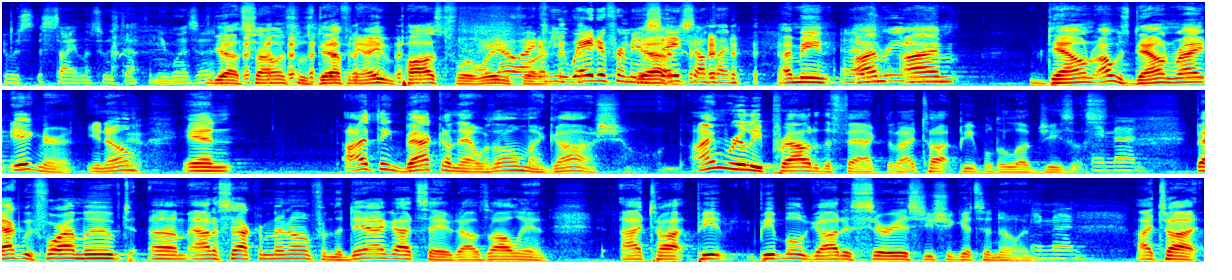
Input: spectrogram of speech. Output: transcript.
It was the silence was deafening, wasn't it? Yeah, silence was deafening. I even paused for it, I waiting know, for I know. it. He waited for me to say something. I mean, I was I'm. I'm down. I was downright ignorant, you know, and I think back on that with oh my gosh, I'm really proud of the fact that I taught people to love Jesus. Amen. Back before I moved um, out of Sacramento, from the day I got saved, I was all in. I taught pe- people God is serious. You should get to know Him. Amen. I taught,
